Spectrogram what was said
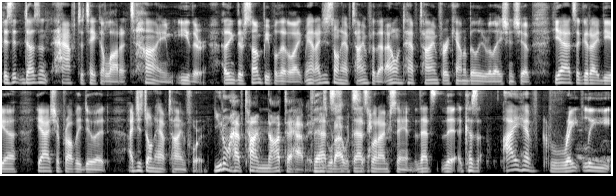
is it doesn't have to take a lot of time either. I think there's some people that are like, man, I just don't have time for that. I don't have time for accountability relationship. Yeah, it's a good idea. Yeah, I should probably do it. I just don't have time for it. You don't have time not to have it. That's what I would that's say. what I'm saying. That's the because I have greatly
